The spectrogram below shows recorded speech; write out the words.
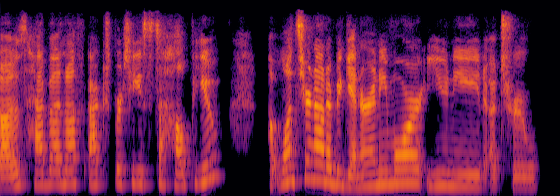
does have enough expertise to help you. But once you're not a beginner anymore, you need a true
